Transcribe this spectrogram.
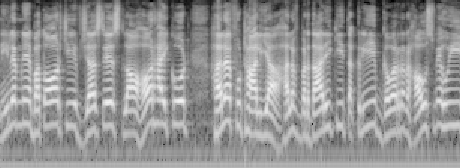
نیلم نے بطور chief justice Lahore high court حلف اٹھا لیا۔ حلف برداری کی تقریب گورنر ہاؤس میں ہوئی۔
